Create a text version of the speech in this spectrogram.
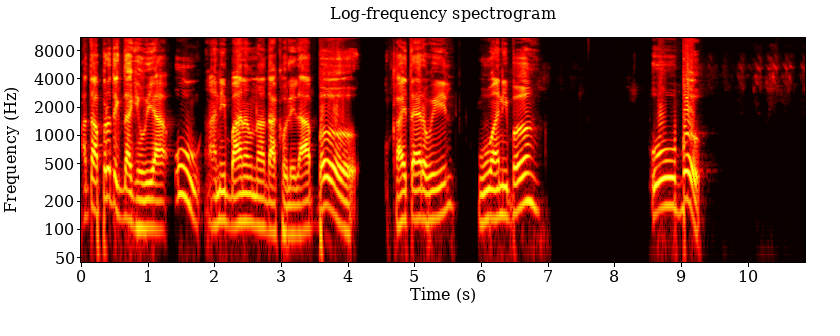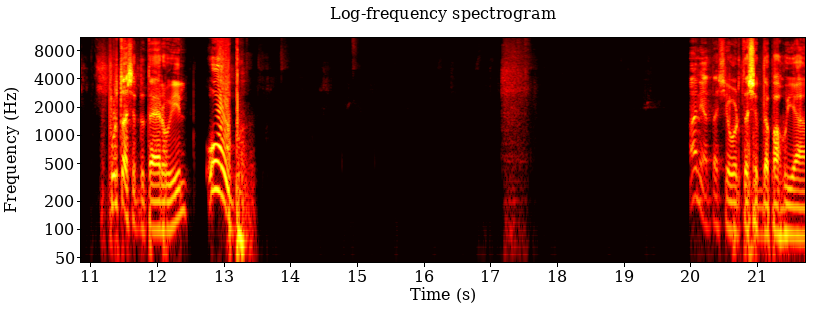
आता परत एकदा घेऊया उ आणि बाणवना दाखवलेला ब. काय तयार होईल? उ आणि ब. उब पुढचा शब्द तयार होईल ऊब. आणि आता शेवटचा शब्द पाहूया.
